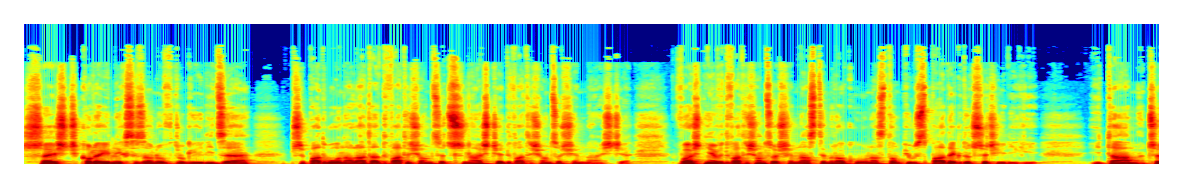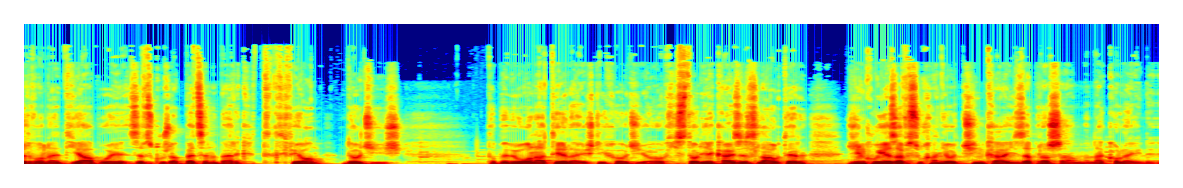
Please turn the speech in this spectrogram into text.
Sześć kolejnych sezonów w drugiej lidze przypadło na lata 2013-2018. Właśnie w 2018 roku nastąpił spadek do trzeciej ligi. I tam czerwone diabły ze wzgórza Betzenberg tkwią do dziś. To by było na tyle, jeśli chodzi o historię Kaiserslautern. Dziękuję za wysłuchanie odcinka i zapraszam na kolejny.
